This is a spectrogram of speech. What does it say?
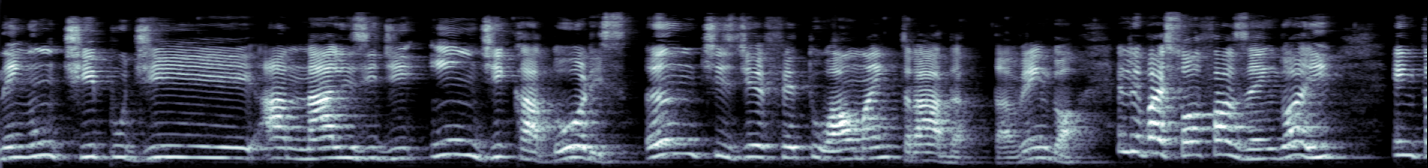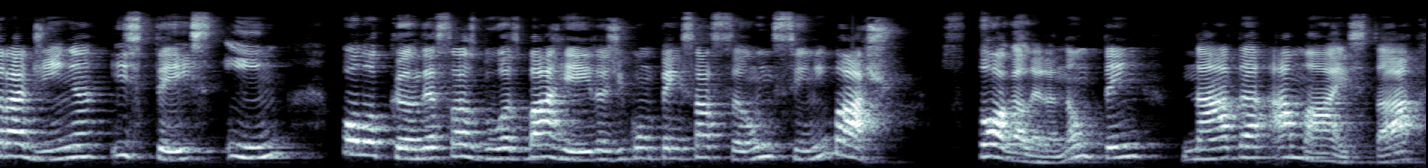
nenhum tipo de análise de indicadores antes de efetuar uma entrada, tá vendo? Ó? Ele vai só fazendo aí entradinha stays in, colocando essas duas barreiras de compensação em cima e embaixo. Só, galera, não tem nada a mais, tá?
